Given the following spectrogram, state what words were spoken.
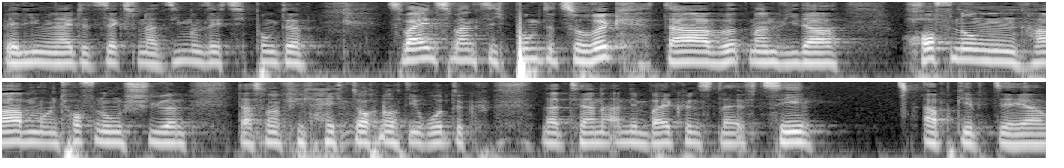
Berlin United 667 Punkte. 22 Punkte zurück. Da wird man wieder Hoffnungen haben und Hoffnungen schüren, dass man vielleicht doch noch die rote Laterne an den Ballkünstler FC abgibt, der ja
